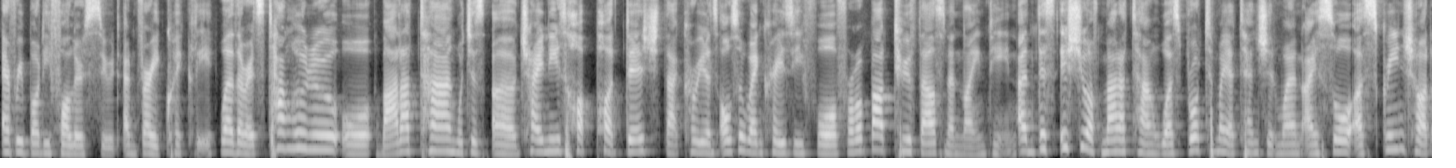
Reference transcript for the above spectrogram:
everybody follows suit and very quickly. Whether it's tanghulu or malatang, which is a Chinese hot pot dish that Koreans also went crazy for from about 2019. And this issue of malatang was brought to my attention when I saw a screenshot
